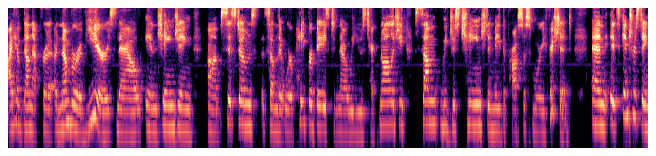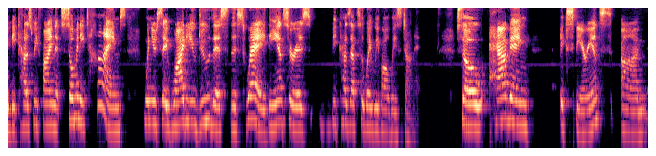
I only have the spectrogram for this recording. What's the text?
I have done that for a number of years now in changing um, systems, some that were paper based, now we use technology, some we just changed and made the process more efficient. And it's interesting because we find that so many times when you say, Why do you do this this way? the answer is because that's the way we've always done it. So having experience um,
